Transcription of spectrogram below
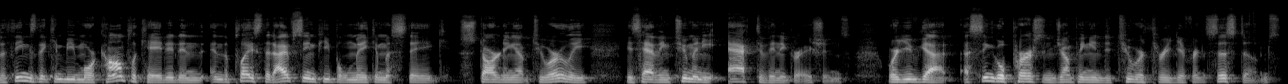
the things that can be more complicated and, and the place that I've seen people make a mistake starting up too early is having too many active integrations where you've got a single person jumping into two or three different systems.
